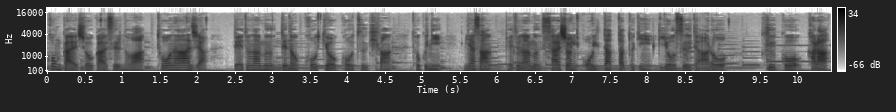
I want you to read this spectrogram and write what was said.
今回紹介するのは東南アジアベトナムでの公共交通機関特に皆さんベトナム最初に降り立った時に利用するであろう空港から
